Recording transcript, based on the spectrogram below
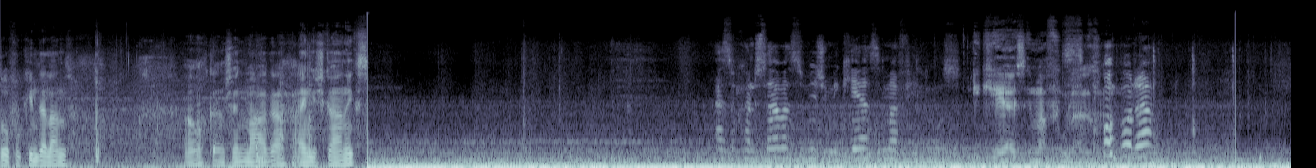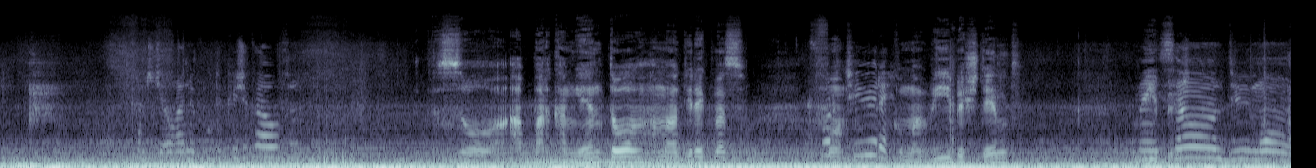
Rofo Kinderland. Auch ganz schön mager, eigentlich gar nichts. Du sagen, was du willst. Im Ikea ist immer viel los. Ikea ist immer full, also. Guck, oder? Kannst du dir auch eine gute Küche kaufen? So, Aparcamiento, haben wir direkt was Vor von, der Türe. guck mal, wie bestellt. Wie. Maison du Monde.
